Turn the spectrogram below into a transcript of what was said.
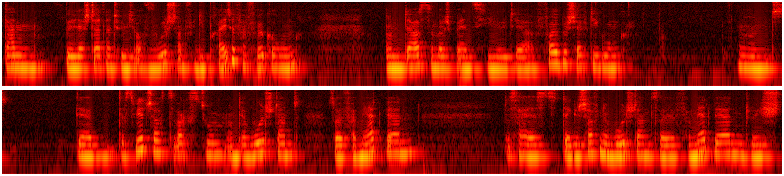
Dann will der Staat natürlich auch Wohlstand für die breite Bevölkerung. Und da ist zum Beispiel ein Ziel der Vollbeschäftigung und der, das Wirtschaftswachstum und der Wohlstand soll vermehrt werden. Das heißt, der geschaffene Wohlstand soll vermehrt werden durch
